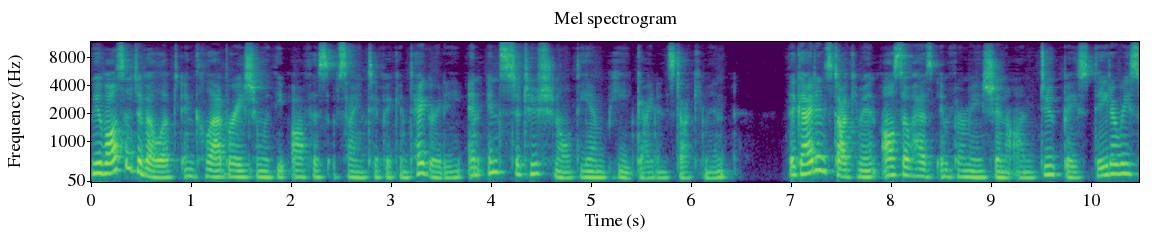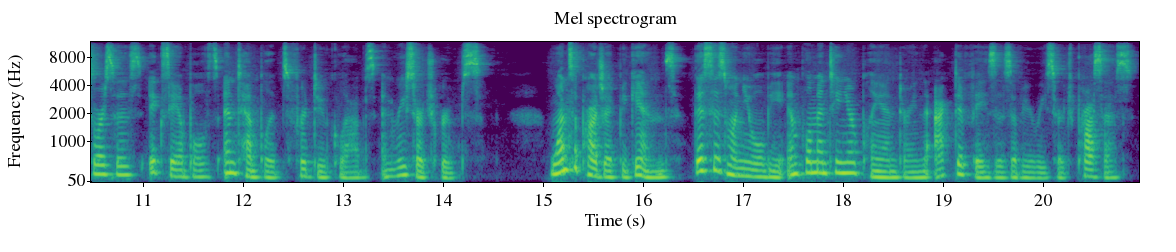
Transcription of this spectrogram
We have also developed, in collaboration with the Office of Scientific Integrity, an institutional DMP guidance document. The guidance document also has information on Duke-based data resources, examples, and templates for Duke labs and research groups. Once a project begins, this is when you will be implementing your plan during the active phases of your research process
